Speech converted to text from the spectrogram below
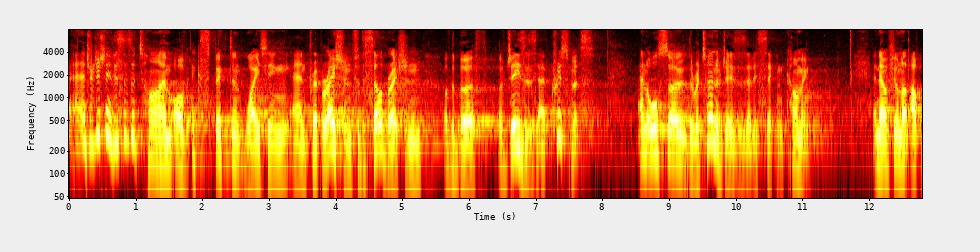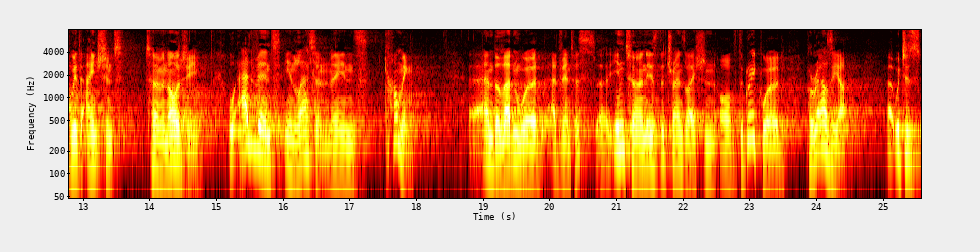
And traditionally, this is a time of expectant waiting and preparation for the celebration of the birth of Jesus at Christmas, and also the return of Jesus at his second coming. And now, if you're not up with ancient terminology, well, Advent in Latin means coming. And the Latin word adventus, uh, in turn, is the translation of the Greek word parousia, uh, which is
